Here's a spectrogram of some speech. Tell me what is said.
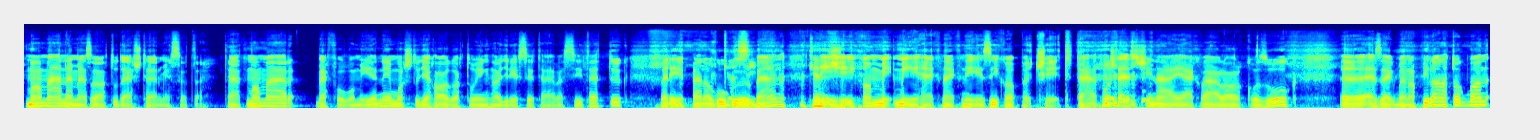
ma már nem ez a tudás természete. Tehát ma már be fogom írni, most ugye hallgatóink nagy részét elveszítettük, mert éppen a Google-ben nézik, a méheknek nézik a pöcsét. Tehát most ezt csinálják vállalkozók ezekben a pillanatokban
